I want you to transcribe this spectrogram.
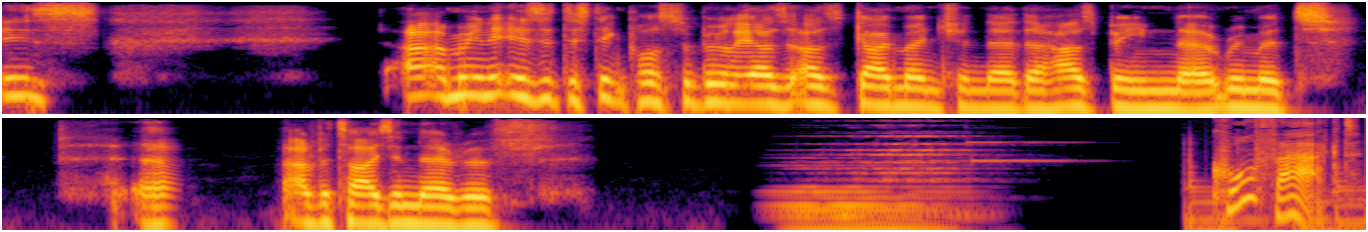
is I mean, it is a distinct possibility, as as Guy mentioned there. There has been uh, rumored uh, advertising there of. Cool fact:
